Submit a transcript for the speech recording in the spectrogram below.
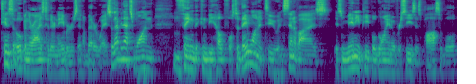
tends to open their eyes to their neighbors in a better way. So that, I mean, that's one hmm. thing that can be helpful. So they wanted to incentivize as many people going overseas as possible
